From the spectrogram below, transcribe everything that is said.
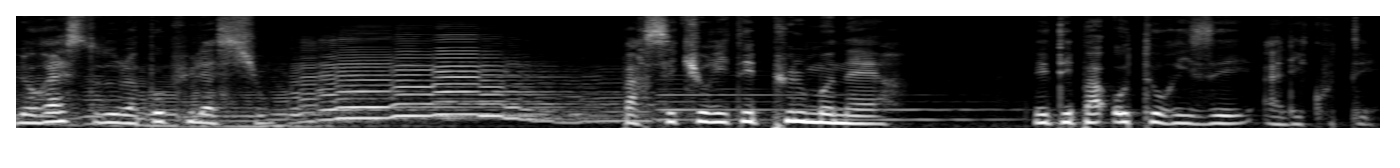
Le reste de la population, par sécurité pulmonaire, n'était pas autorisé à l'écouter.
